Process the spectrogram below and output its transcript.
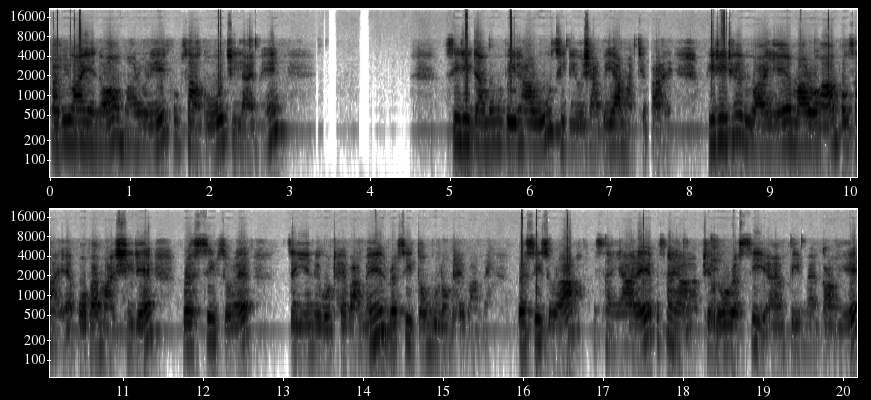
ဒါပြီးသွားရင်တော့အမှားတို့တွေပုံစံကိုကြည့်လိုက်မယ် CD တန်ဖိုးမပေးထားဘူး CD ကိုရှာပေးရမှာဖြစ်ပါတယ် BD ထည့်ပြီးသွားရင်မတို့ကပုံစံရဲ့အပေါ်ဘက်မှာရှိတဲ့ receipt ဆိုတဲ့စာရင်းတွေကိုထည့်ပါမယ် receipt ၃ခုလုံးထည့်ပါမယ် receipt ဆိုတာပတ်စံရတယ်ပတ်စံရတာဖြစ်လို့ receipt and payment ကောင်းရဲ့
